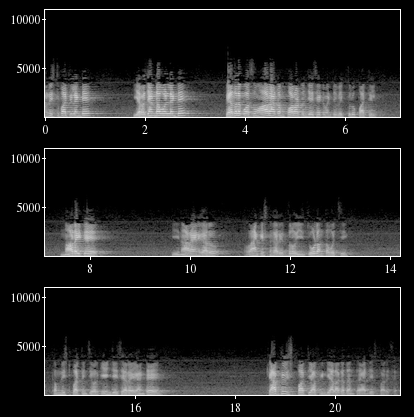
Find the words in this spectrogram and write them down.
కమ్యూనిస్ట్ పార్టీలంటే ఎర్రజెండా వాళ్ళంటే పేదల కోసం ఆరాటం పోరాటం చేసేటువంటి వ్యక్తులు పార్టీలు. నాడైతే ఈ నారాయణ గారు రామకృష్ణ గారు ఇద్దరు ఈ జోడంతా వచ్చి కమ్యూనిస్ట్ పార్టీని చివరికి ఏం చేశారయ్యా అంటే క్యాపిటలిస్ట్ పార్టీ ఆఫ్ ఇండియా లాగా దాన్ని తయారు చేసి పారేశారు.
